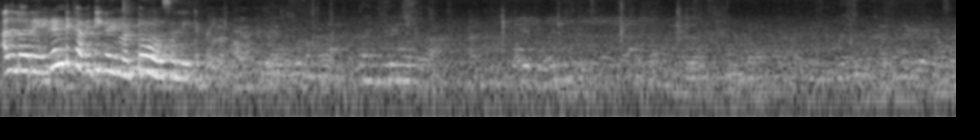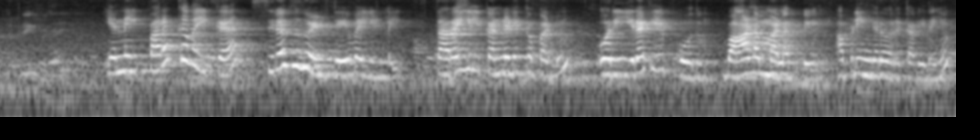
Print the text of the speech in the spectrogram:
அதில் ஒரு இரண்டு கவிதைகள் மட்டும் சொல்லிட்டு போயிருக்கேன் என்னை பறக்க வைக்க சிறகுகள் தேவையில்லை. தரையில் கண்டெடுக்கப்படும் ஒரு இறகே போதும். வானம் அளப்பேன் அப்படிங்கிற ஒரு கவிதையும்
